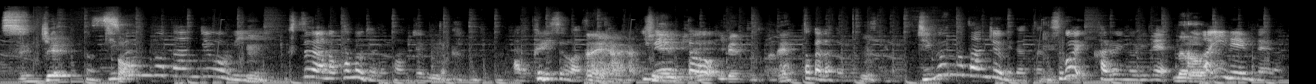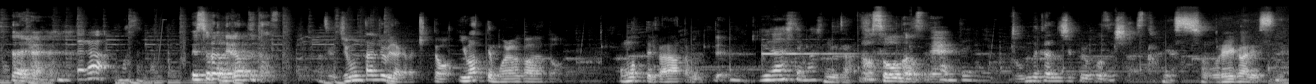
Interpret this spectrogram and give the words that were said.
すっげえ。自分の誕生日、う。ん普通あの彼女の誕生日とか、あのクリスマスとか、はいはいはい。イベントねイベントとかね。とかだと思うんですけど、自分の誕生日だったん。ですごい軽いノリで、あいいねみたいな感じでいはいはい。聞いたらまさかそれは狙ってたんですか？自分の誕生日だからきっと祝ってもらう側だと思ってるかなと思って。油断してました、あ、そうなんです完ね。全に。どんな感じでプロポーズしたんですか？いやそれがですね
